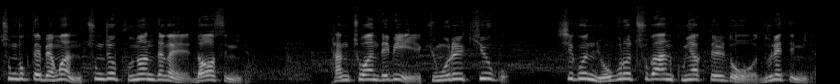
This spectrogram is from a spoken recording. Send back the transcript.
충북대병원 충주 분원 등을 넣었습니다. 당 초안 대비 규모를 키우고 시군 요구로 추가한 공약들도 눈에 띕니다.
